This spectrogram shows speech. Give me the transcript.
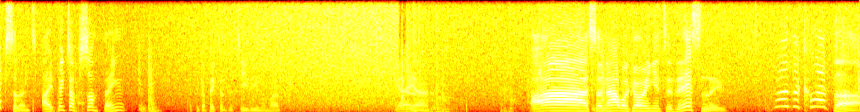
Excellent. I picked up something. I think I picked up the TV remote. Yeah, yeah. Ah, so now we're going into this loop. Rather clever.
